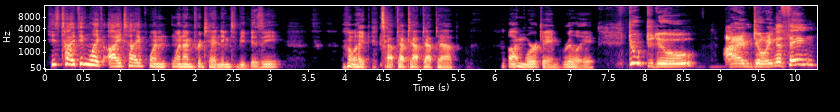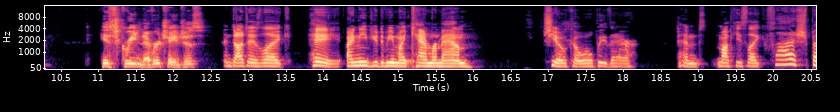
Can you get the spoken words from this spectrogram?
He's typing like I type when when I'm pretending to be busy. like tap tap tap tap tap. I'm working, really. Do do do. I'm doing a thing. His screen never changes. And Date's like, hey, I need you to be my cameraman. Chioko will be there. And Maki's like, flashback.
